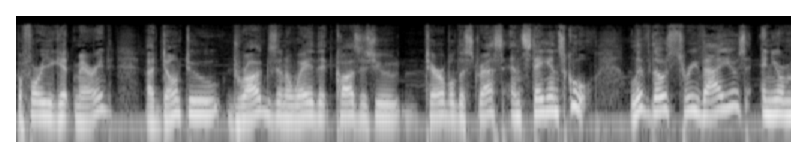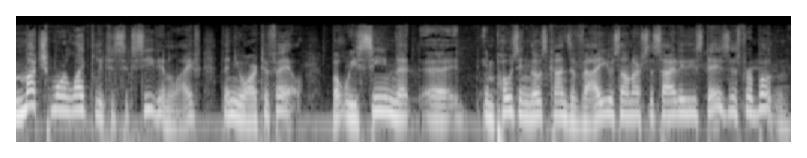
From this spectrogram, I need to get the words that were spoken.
before you get married. Uh, don't do drugs in a way that causes you terrible distress, and stay in school. Live those three values, and you're much more likely to succeed in life than you are to fail. But we seem that uh, imposing those kinds of values on our society these days is verboten.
